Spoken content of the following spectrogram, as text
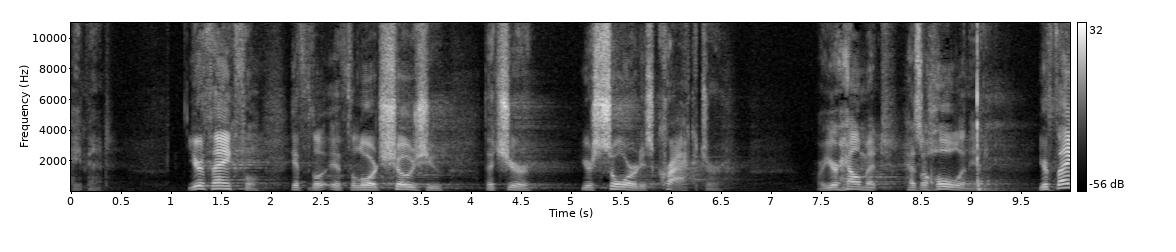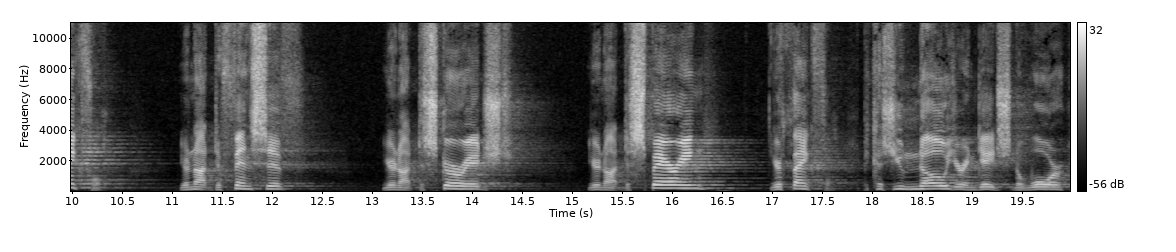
Amen. You're thankful if the, if the Lord shows you that your, your sword is cracked or, or your helmet has a hole in it. You're thankful. You're not defensive. You're not discouraged. You're not despairing. You're thankful because you know you're engaged in a war.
